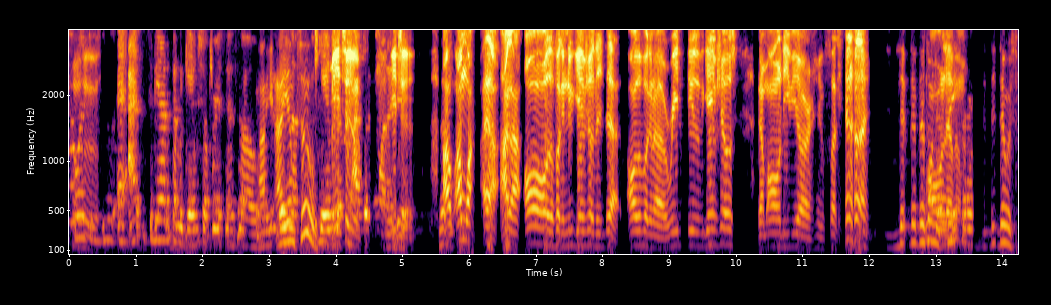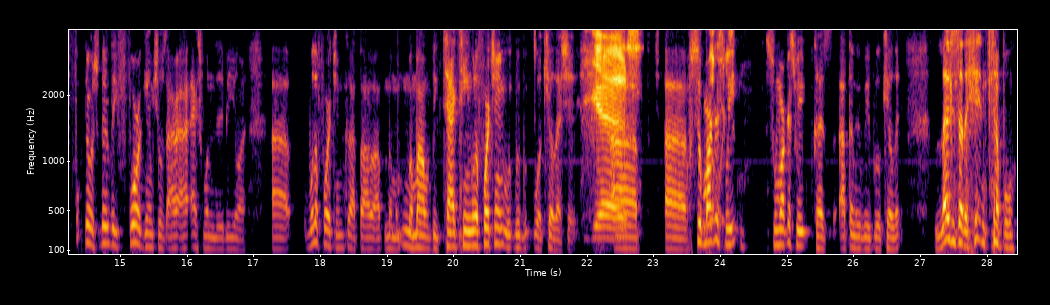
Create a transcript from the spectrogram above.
I was, mm. I, to be honest, I'm a game show person, so I- I am too. Me too. I wouldn't wanna Me too. I'm, I'm I got all the fucking new game shows. That, all the fucking uh, redos of the game shows. Got them all on DVR. You fucking. There, there- there's only there was there was literally four game shows I, I actually wanted to be on. Uh, Wheel of Fortune because I thought uh, my, my mom would be tag team Wheel of Fortune. We, we, we'll kill that shit. Yeah. Uh, uh, Supermarket Sweep, Supermarket Sweep because I think we, we will kill it. Legends of the Hidden Temple.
